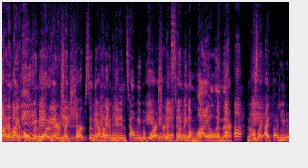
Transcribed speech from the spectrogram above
Not in like open water. There's like sharks in there. How come you didn't tell me before I started swimming a mile in there? And I was like, I thought you knew.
